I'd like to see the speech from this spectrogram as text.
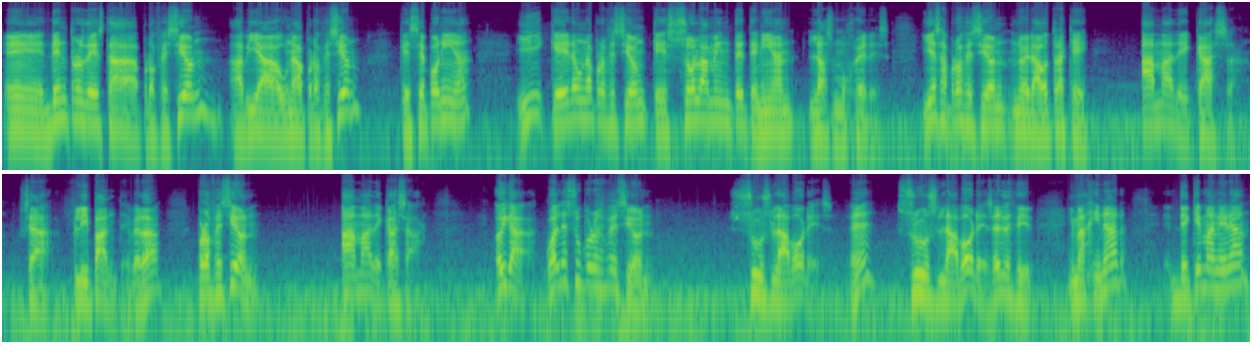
eh, dentro de esta profesión había una profesión que se ponía y que era una profesión que solamente tenían las mujeres. Y esa profesión no era otra que ama de casa. O sea, flipante, ¿verdad? Profesión, ama de casa. Oiga, ¿cuál es su profesión? Sus labores, ¿eh? Sus labores. Es decir, imaginar de qué manera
